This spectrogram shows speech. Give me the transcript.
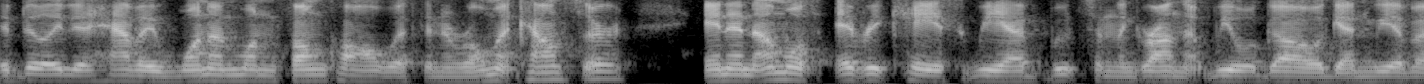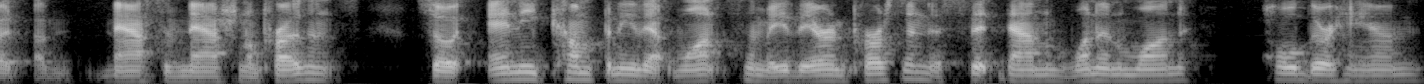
ability to have a one-on-one phone call with an enrollment counselor and in almost every case, we have boots on the ground that we will go. Again, we have a, a massive national presence. So any company that wants somebody there in person to sit down one on one, hold their hand,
